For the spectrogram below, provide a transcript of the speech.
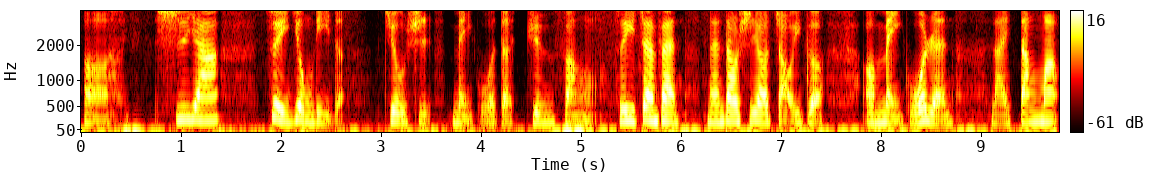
呃，施压最用力的就是美国的军方。所以战犯难道是要找一个呃美国人来当吗？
